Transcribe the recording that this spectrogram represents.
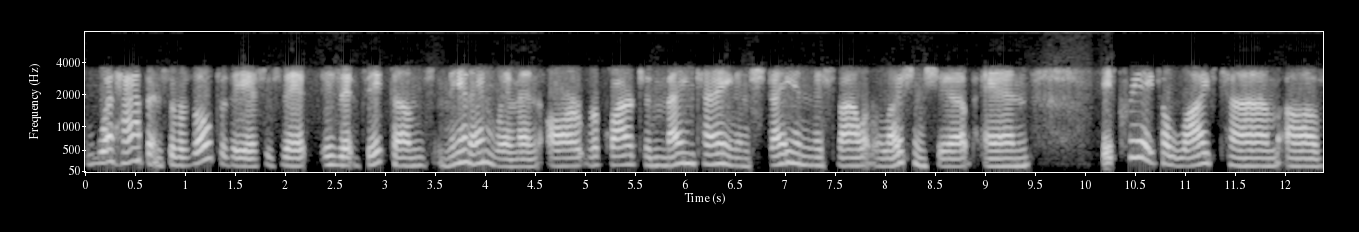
what happens the result of this is that is that victims men and women are required to maintain and stay in this violent relationship. And it creates a lifetime of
